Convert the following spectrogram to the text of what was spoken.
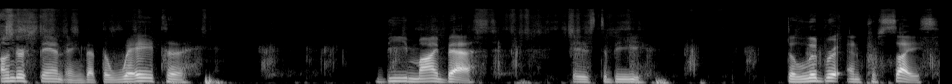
understanding that the way to be my best is to be deliberate and precise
